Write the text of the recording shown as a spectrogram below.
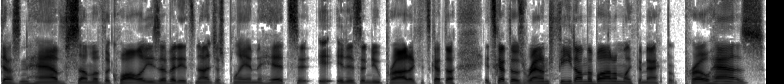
doesn't have some of the qualities of it. It's not just playing the hits. It, it, it is a new product. It's got the it's got those round feet on the bottom like the MacBook Pro has.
